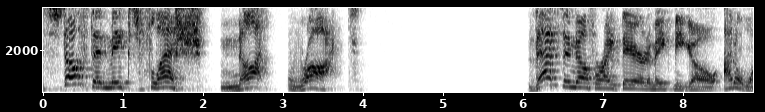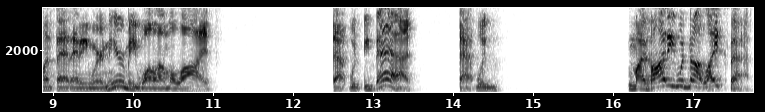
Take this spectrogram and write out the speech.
stuff that makes flesh not rot. That's enough right there to make me go, I don't want that anywhere near me while I'm alive. That would be bad. That would. My body would not like that.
